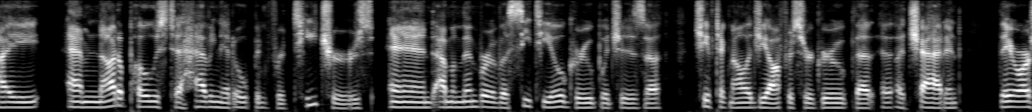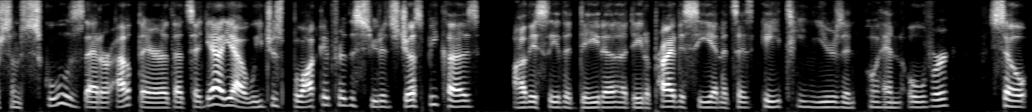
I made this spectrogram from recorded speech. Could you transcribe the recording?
I am not opposed to having it open for teachers. And I'm a member of a CTO group, which is a chief technology officer group that uh, uh, a chat. And there are some schools that are out there that said, yeah, yeah, we just blocked it for the students just because obviously the data, data privacy, and it says 18 years and, and over. So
